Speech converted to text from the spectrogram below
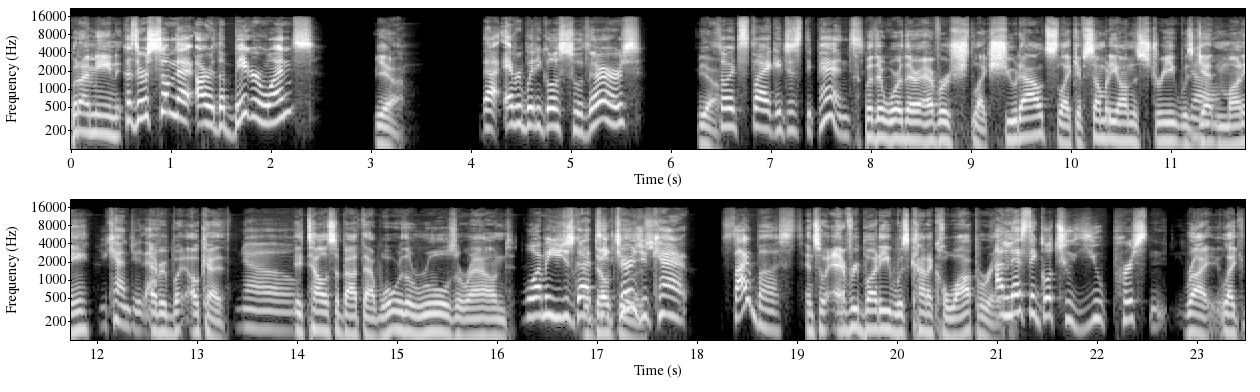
But I mean, because there's some that are the bigger ones yeah, that everybody goes to theirs. yeah. So it's like it just depends. but there were there ever sh- like shootouts? Like if somebody on the street was No. getting money, You can't do that. everybody. Okay, no. Hey, tell us about that. What were the rules around? well, I mean, you just gotta dope take turns. You can't side bust And so everybody was kind of cooperating, unless they go to you personally, right? Like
